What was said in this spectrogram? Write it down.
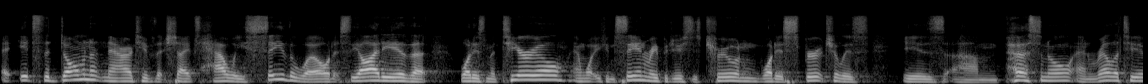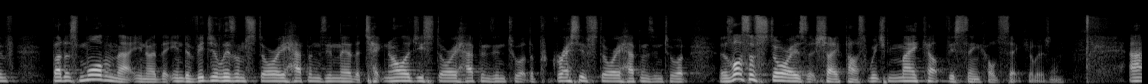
it's the dominant narrative that shapes how we see the world. It's the idea that what is material and what you can see and reproduce is true, and what is spiritual is, is um, personal and relative. But it's more than that. You know, the individualism story happens in there, the technology story happens into it, the progressive story happens into it. There's lots of stories that shape us, which make up this thing called secularism. Uh,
